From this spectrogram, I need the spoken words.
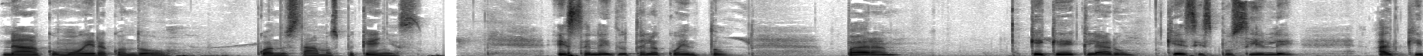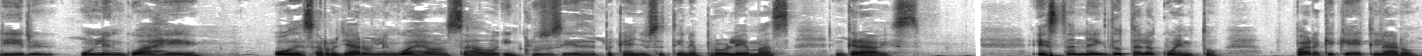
nada como era cuando, cuando estábamos pequeñas. Esta anécdota la cuento para que quede claro que si es posible adquirir un lenguaje o desarrollar un lenguaje avanzado, incluso si desde pequeño se tiene problemas graves. Esta anécdota la cuento para que quede claro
